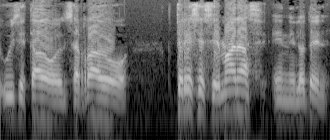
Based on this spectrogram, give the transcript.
hubiese estado encerrado 13 semanas en el hotel.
